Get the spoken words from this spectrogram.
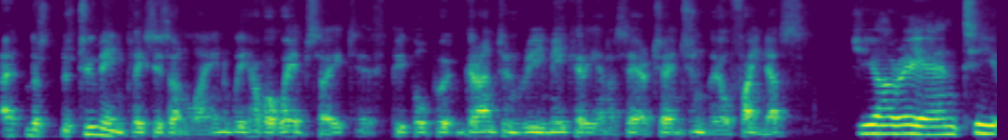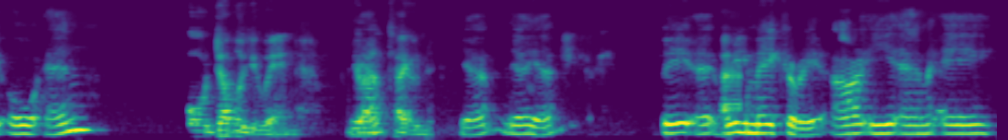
uh, there's, there's two main places online. We have a website. If people put Grantown remakery in a search engine they'll find us. G-r-a-n-t-o-n o-w-n grantown. Yeah yeah yeah. B, uh, uh remakery r-e-m-a-k-e-r-y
